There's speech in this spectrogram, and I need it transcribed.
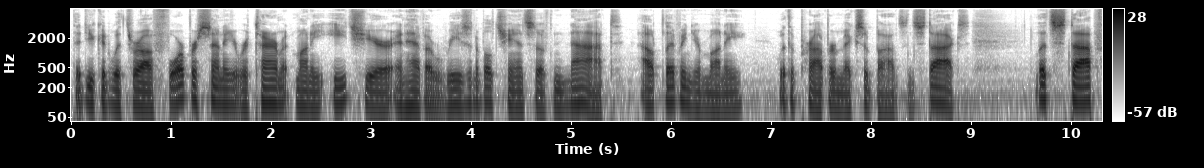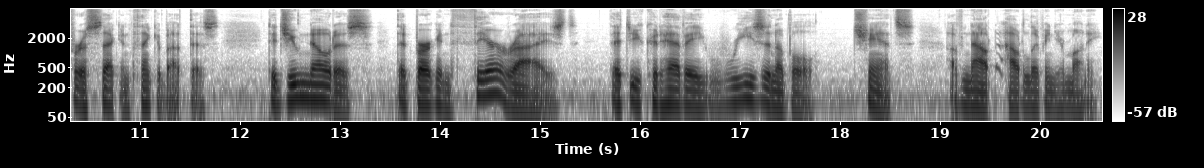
that you could withdraw 4% of your retirement money each year and have a reasonable chance of not outliving your money with a proper mix of bonds and stocks. Let's stop for a second and think about this. Did you notice that Bengen theorized that you could have a reasonable chance of not outliving your money?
